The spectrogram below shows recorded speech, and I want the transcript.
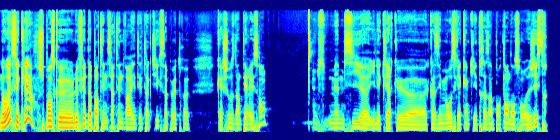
Ouais, c'est clair. Je pense que le fait d'apporter une certaine variété tactique, ça peut être quelque chose d'intéressant. Même si euh, il est clair que euh, Casemiro c'est quelqu'un qui est très important dans son registre,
